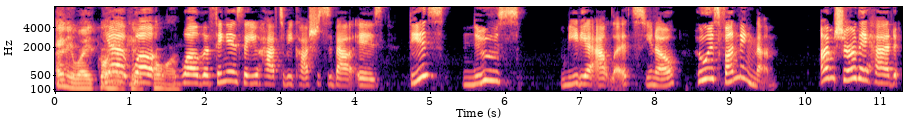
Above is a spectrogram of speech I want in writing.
Anyway, go yeah, ahead. Yeah, well, well, the thing is that you have to be cautious about is these news media outlets. You know, who is funding them? I'm sure they had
